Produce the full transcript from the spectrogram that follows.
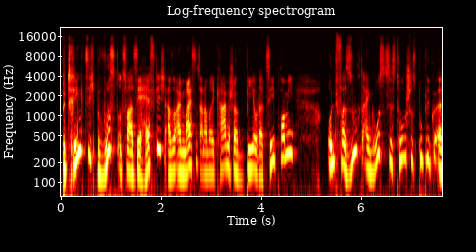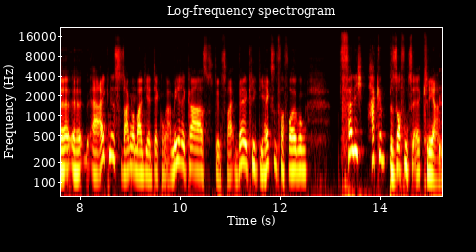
betrinkt sich bewusst und zwar sehr heftig, also ein, meistens ein amerikanischer B- oder C-Promi und versucht ein großes historisches Publikum, äh, äh, Ereignis, sagen wir mal die Entdeckung Amerikas, den Zweiten Weltkrieg, die Hexenverfolgung, völlig hacke besoffen zu erklären.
